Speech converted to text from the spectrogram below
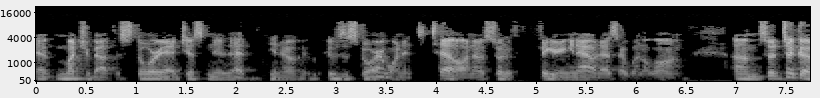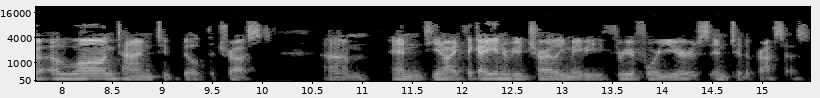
uh, much about the story. I just knew that you know it, was a story I wanted to tell, and I was sort of figuring it out as I went along. Um, so it took a, a, long time to build the trust. Um, and you know, I think I interviewed Charlie maybe three or four years into the process.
